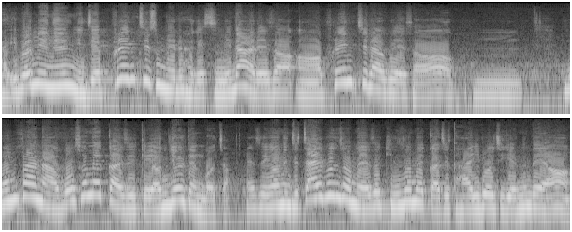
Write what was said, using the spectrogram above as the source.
자, 이번에는 이제 프렌치 소매를 하겠습니다. 그래서, 어, 프렌치라고 해서, 음, 몸판하고 소매까지 이렇게 연결된 거죠. 그래서 이거는 이제 짧은 소매에서 긴 소매까지 다 이루어지겠는데요.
